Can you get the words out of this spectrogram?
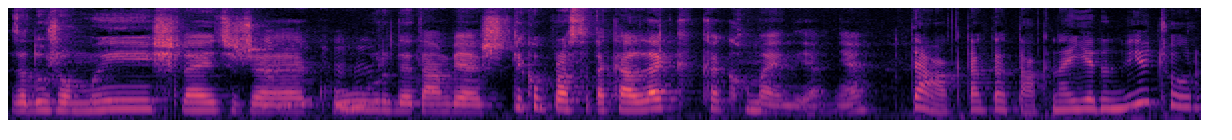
za dużo myśleć, że kurde tam wiesz, tylko po prostu taka lekka komedia, nie? Tak, tak, tak, tak. Na jeden wieczór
